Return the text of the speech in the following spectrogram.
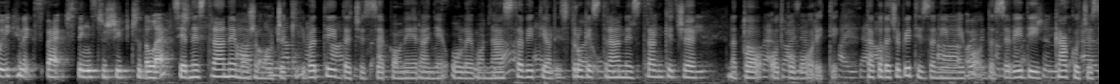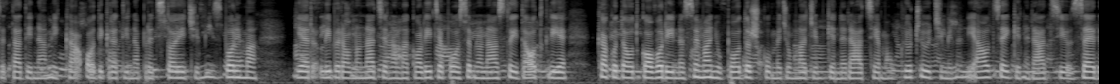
we can expect things to shift to the left. S jedne strane možemo očekivati da će se pomeranje ulevo nastaviti, ali s druge strane stranke će na to odgovoriti. Tako da će biti zanimljivo da se vidi kako će se ta dinamika odigrati na predstojećim izborima jer liberalno-nacionalna koalicija posebno nastoji da otkrije kako da odgovori na sve manju podršku među mlađim generacijama, uključujući milenijalce i generaciju Z,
